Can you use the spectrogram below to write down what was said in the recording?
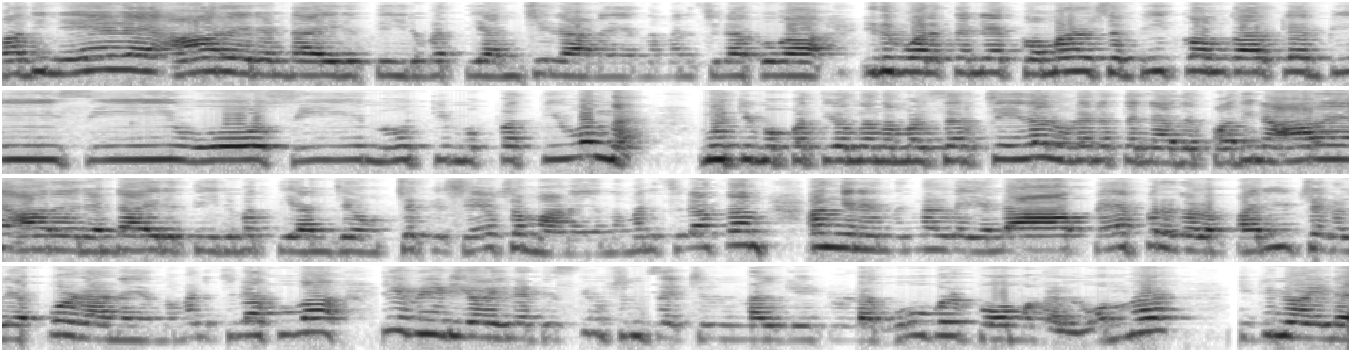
പതിനേഴ് ആറ് രണ്ടായിരത്തി ഇരുപത്തി അഞ്ചിലാണ് എന്ന് മനസ്സിലാക്കുക. ഇതുപോലെ തന്നെ കൊമേഴ്സ് ബി കോംകാർക്ക് ബി സി ഒ സി നൂറ്റി മുപ്പത്തി ഒന്ന് നൂറ്റി മുപ്പത്തി ഒന്ന് നമ്മൾ സെർച്ച് ചെയ്താൽ ഉടനെ തന്നെ അത് പതിനാറ് ആറ് രണ്ടായിരത്തി ഇരുപത്തി അഞ്ച് ഉച്ചയ്ക്ക് ശേഷമാണ് എന്ന് മനസ്സിലാക്കാം. അങ്ങനെ നിങ്ങളുടെ എല്ലാ പേപ്പറുകളും പരീക്ഷകൾ എപ്പോഴാണ് എന്ന് മനസ്സിലാക്കുക. ഈ വീഡിയോയിലെ ഡിസ്ക്രിപ്ഷൻ സെക്ഷനിൽ നൽകിയിട്ടുള്ള ഗൂഗിൾ ഫോമുകൾ ഒന്ന് ഇഗ്നോയുടെ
